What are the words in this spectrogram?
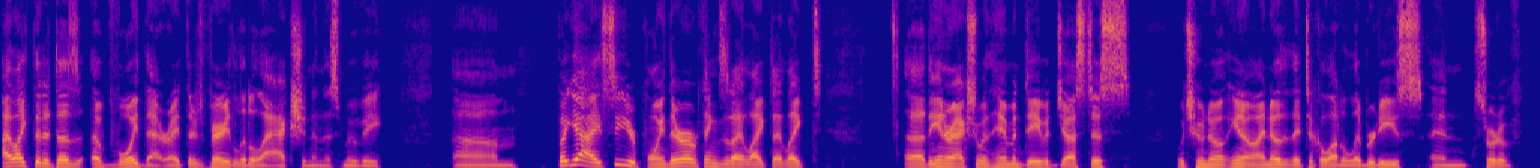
I like that it does avoid that, right? There's very little action in this movie. Um, but yeah, I see your point. There are things that I liked. I liked uh, the interaction with him and David Justice, which who know, you know, I know that they took a lot of liberties and sort of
